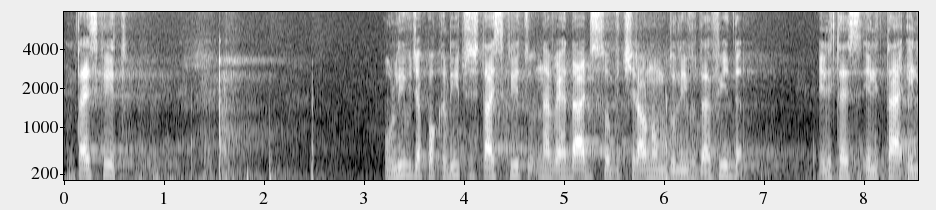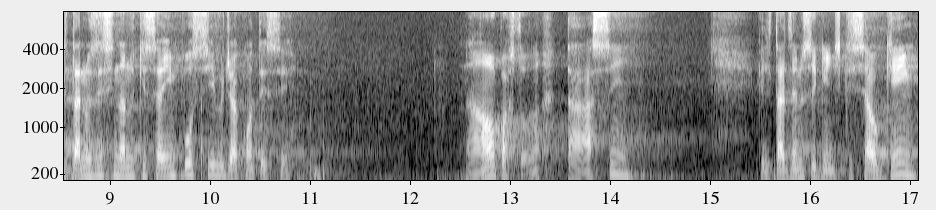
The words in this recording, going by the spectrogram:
Não está escrito? O livro de Apocalipse está escrito, na verdade, sobre tirar o nome do livro da vida. Ele está, ele está, ele está nos ensinando que isso é impossível de acontecer. Não, pastor, não. tá sim. Ele está dizendo o seguinte: que se alguém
